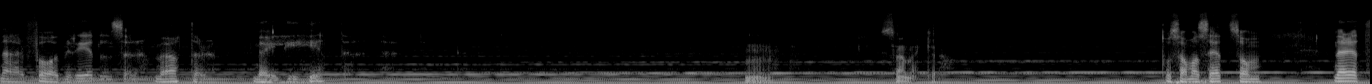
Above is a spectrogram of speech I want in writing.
när förberedelser möter möjligheter. Mm. Seneca. På samma sätt som när ett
